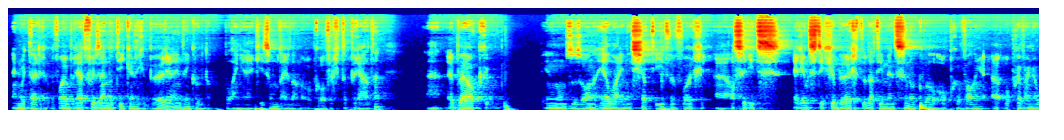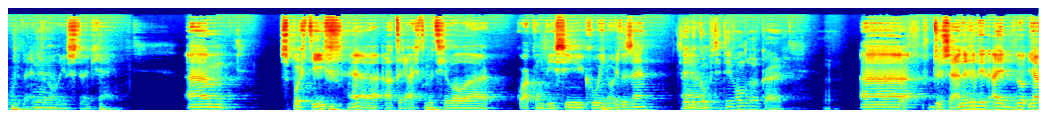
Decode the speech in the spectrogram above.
en je moet daar voorbereid voor zijn dat die kunnen gebeuren. En ik denk ook dat het belangrijk is om daar dan ook over te praten. Hebben wij ook in onze zone heel wat initiatieven voor eh, als er iets ernstig gebeurt, dat die mensen ook wel opgevangen, eh, opgevangen worden en de nodige steun krijgen. Ehm, sportief, hè, eh, uiteraard moet je wel qua conditie goed in orde zijn. Zijn jullie competitief onder elkaar? Er zijn er die. ah, Ja,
